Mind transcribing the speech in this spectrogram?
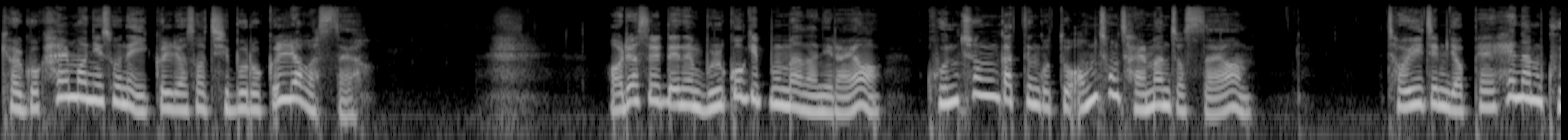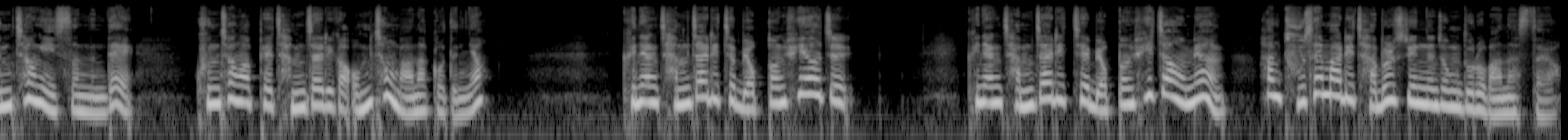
결국 할머니 손에 이끌려서 집으로 끌려갔어요. 어렸을 때는 물고기뿐만 아니라요. 곤충 같은 것도 엄청 잘 만졌어요. 저희 집 옆에 해남 군청이 있었는데 군청 앞에 잠자리가 엄청 많았거든요. 그냥 잠자리채 몇 번 휘어질 그냥 잠자리채 몇 번 휘저으면 한 두세 마리 잡을 수 있는 정도로 많았어요.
